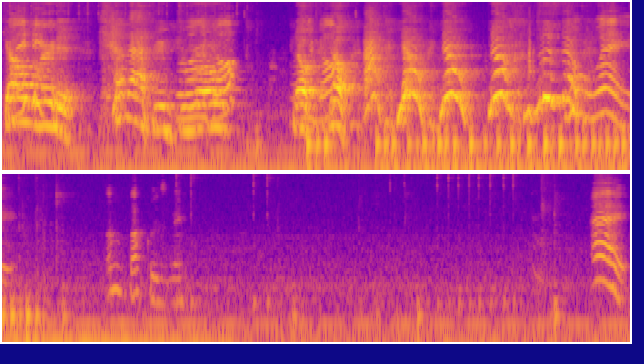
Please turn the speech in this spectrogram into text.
Please. over here. Come at me, bro. wanna go? You No, go? no, ah, no, no, no, please No no. way. Don't fuck with me. Hey,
